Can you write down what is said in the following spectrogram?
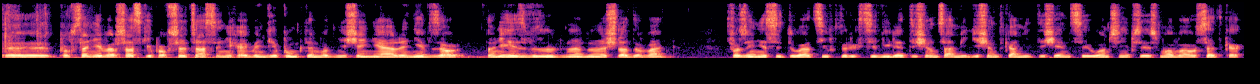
E, Powstanie warszawskie po wsze czasy niechaj będzie punktem odniesienia, ale nie wzorem. To nie jest wzór do naśladowania. Tworzenie sytuacji, w których cywile tysiącami, dziesiątkami tysięcy, łącznie przecież mowa o setkach,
